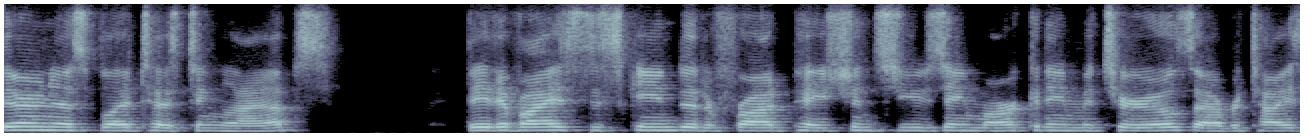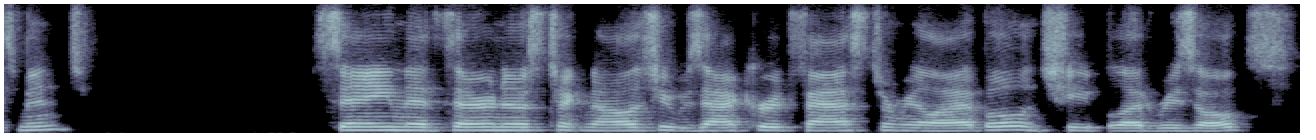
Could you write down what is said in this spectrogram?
Theranos blood testing labs. They devised a scheme to defraud patients using marketing materials, advertisement, saying that Theranos technology was accurate, fast, and reliable, and cheap blood results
